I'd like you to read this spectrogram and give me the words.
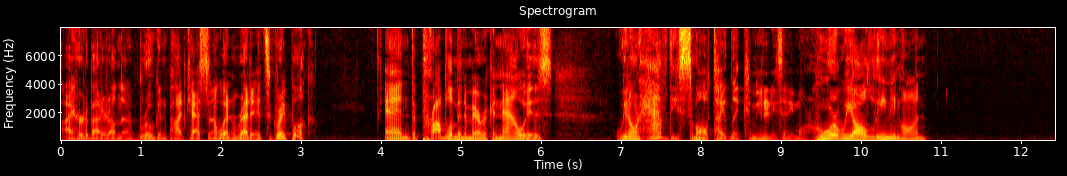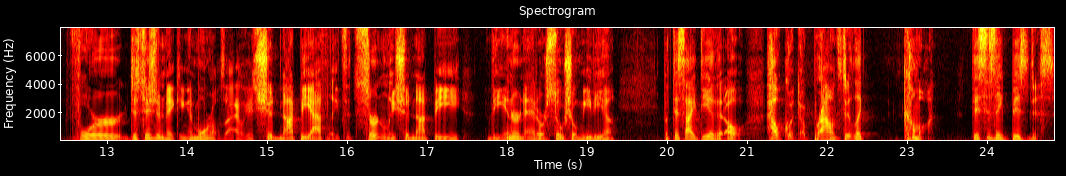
I heard about it on the Rogan podcast and I went and read it. It's a great book. And the problem in America now is we don't have these small, tight knit communities anymore. Who are we all leaning on for decision making and morals? It should not be athletes. It certainly should not be the internet or social media. But this idea that, oh, how could the Browns do like, come on. This is a business.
